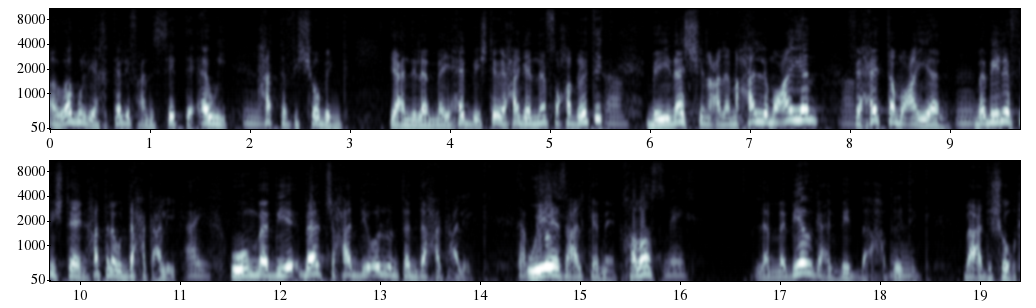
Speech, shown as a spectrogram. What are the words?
الرجل يختلف عن الست قوي مم. حتى في ال shopping يعني لما يحب يشتري حاجة لنفسه حضرتك آه. بينشن على محل معين آه. في حتة معينة مم. ما بيلفش تاني حتى لو اتضحك عليه أيوه. وما بيقبلش حد يقول له انت اتضحك عليك. طب ويزعل كمان. خلاص؟ ماشي. لما بيرجع البيت بقى حضرتك بعد شغل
